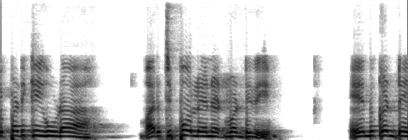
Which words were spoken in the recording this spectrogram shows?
ఎప్పటికీ కూడా మర్చిపోలేనటువంటిది. ఎందుకంటే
